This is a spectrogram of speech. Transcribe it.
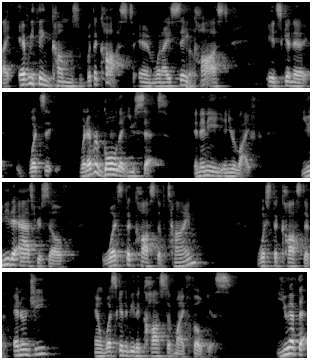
Like everything comes with a cost. And when I say yeah. cost, it's gonna what's it whatever goal that you set in any in your life, you need to ask yourself what's the cost of time? What's the cost of energy? And what's going to be the cost of my focus? You have to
